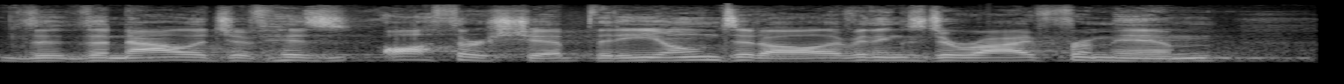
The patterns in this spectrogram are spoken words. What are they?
the, the, knowledge of His authorship, that He owns it all, everything's derived from Him.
